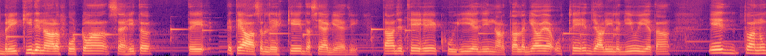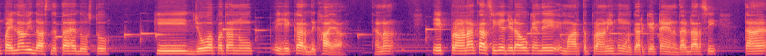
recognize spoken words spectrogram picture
ਬਰੀਕੀ ਦੇ ਨਾਲ ਫੋਟੋਆਂ ਸਹਿਤ ਤੇ ਇਤਿਹਾਸ ਲਿਖ ਕੇ ਦੱਸਿਆ ਗਿਆ ਜੀ। ਤਾਂ ਜਿੱਥੇ ਇਹ ਖੂਹੀ ਹੈ ਜੀ, ਨਲਕਾ ਲੱਗਿਆ ਹੋਇਆ, ਉੱਥੇ ਇਹ ਜਾਲੀ ਲੱਗੀ ਹੋਈ ਹੈ ਤਾਂ ਇਹ ਤੁਹਾਨੂੰ ਪਹਿਲਾਂ ਵੀ ਦੱਸ ਦਿੱਤਾ ਹੈ ਦੋਸਤੋ ਕਿ ਜੋ ਆਪਾਂ ਤੁਹਾਨੂੰ ਇਹ ਘਰ ਦਿਖਾਇਆ, ਹੈਨਾ? ਇਹ ਪੁਰਾਣਾ ਘਰ ਸੀਗਾ ਜਿਹੜਾ ਉਹ ਕਹਿੰਦੇ ਇਮਾਰਤ ਪੁਰਾਣੀ ਹੋਣ ਕਰਕੇ ਢਹਿਣ ਦਾ ਡਰ ਸੀ। ਤਾਂ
